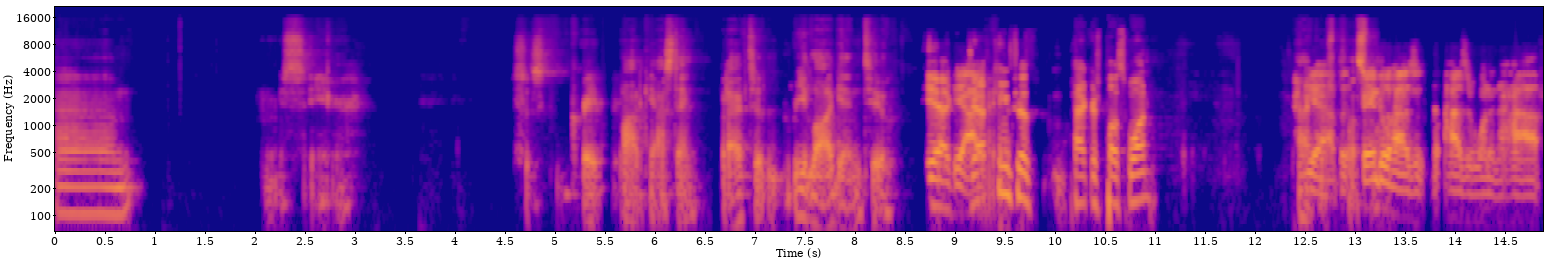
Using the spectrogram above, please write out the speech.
Um, let me see here. This is great podcasting, but I have to re-log into. Yeah, yeah. DraftKings says Packers plus one. Packers yeah, but FanDuel has has a one and a half.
